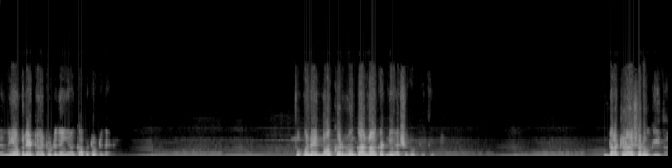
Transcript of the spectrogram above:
ਇੰਨੀਆਂ ਪਲੇਟਾਂ ਟੁੱਟ ਗਈਆਂ, ਕੱਪ ਟੁੱਟ ਗਏ। ਤੋ ਉਹਨੇ ਨੌਕਰ ਨੂੰ ਗਾਲਾਂ ਕੱਢਣੀਆਂ ਸ਼ੁਰੂ ਕੀਤੀ ਡਾਟਣਾ ਸ਼ੁਰੂ ਕੀਤਾ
